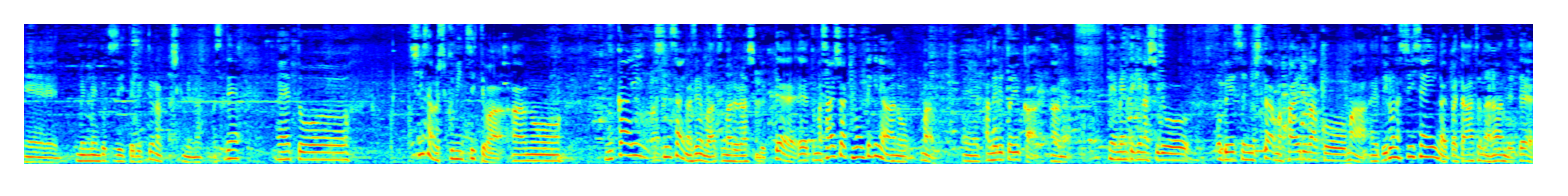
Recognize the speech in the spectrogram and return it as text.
えー、面々と続いてるっていうような仕組みになってます。でえ、ー、と審査の仕組みについてはあの2回審査員が全部集まるらしくて、えーとまあ、最初は基本的にはあの、まあえー、パネルというかあの平面的な資料をベースにした、まあ、ファイルがこう、まあえーと、いろんな推薦委員がいっぱいダーッと並んでて、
